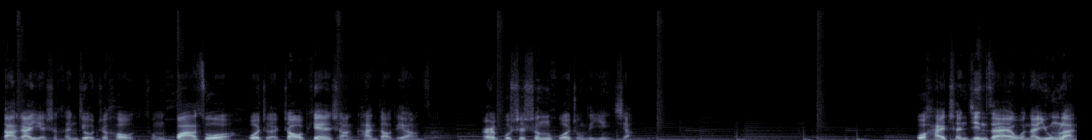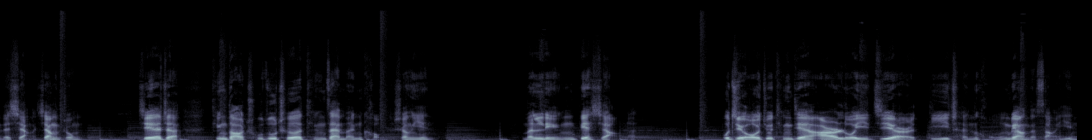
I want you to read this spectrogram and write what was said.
大概也是很久之后从画作或者照片上看到的样子，而不是生活中的印象。我还沉浸在我那慵懒的想象中。接着听到出租车停在门口的声音，门铃便响了。不久就听见阿尔罗伊基尔低沉洪亮的嗓音，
